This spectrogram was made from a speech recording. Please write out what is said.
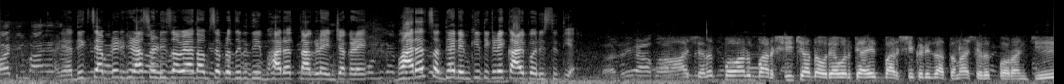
आणि अधिकचे अपडेट घेण्यासाठी जाऊयात आमचे प्रतिनिधी भारत नागडे यांच्याकडे. भारत सध्या नेमकी तिकडे काय परिस्थिती आहे? हा, शरद पवार बार्शीच्या दौऱ्यावरती आहेत. बार्शीकडे जाताना शरद पवारांची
